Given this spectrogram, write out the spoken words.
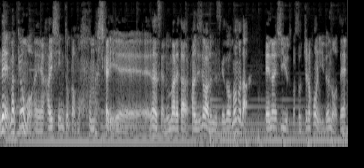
で、まあ今日も、えー、配信とかも、まあしっかり、えー、なんですかね、生まれた感じではあるんですけど、まあまだ、NICU とかそっちの方にいるので、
